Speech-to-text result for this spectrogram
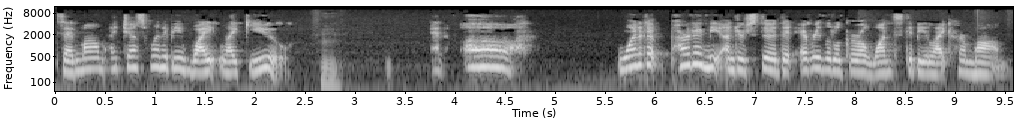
said, Mom, I just want to be white like you. Hmm. And oh, one part of me understood that every little girl wants to be like her mom.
